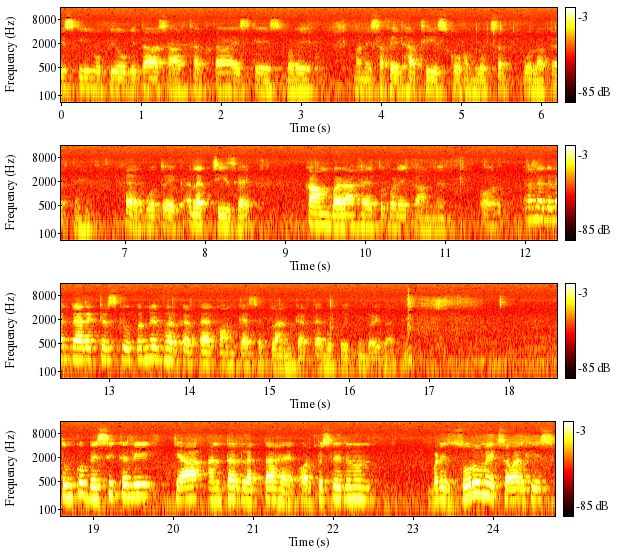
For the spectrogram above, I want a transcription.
इसकी उपयोगिता, सार्थकता, इसके इस बड़े, माने सफ़ेद हाथी इसको हम लोग सब बोला करते हैं। खैर, वो तो एक अलग चीज़ है। काम बड़ा है तो बड़े काम में और अलग अलग डायरेक्टर्स के ऊपर निर्भर करता है कौन कैसे प्लान करता है, वो कोई इतनी बड़ी बात नहीं। तुमको बेसिकली क्या अंतर लगता है और पिछले दिनों बड़े ज़ोरों में एक सवाल कि इस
